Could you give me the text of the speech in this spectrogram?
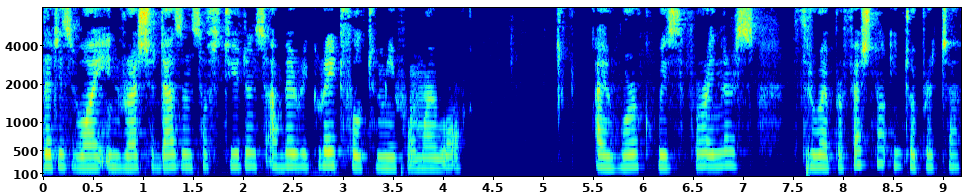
that is why in Russia dozens of students are very grateful to me for my work. I work with foreigners through a professional interpreter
